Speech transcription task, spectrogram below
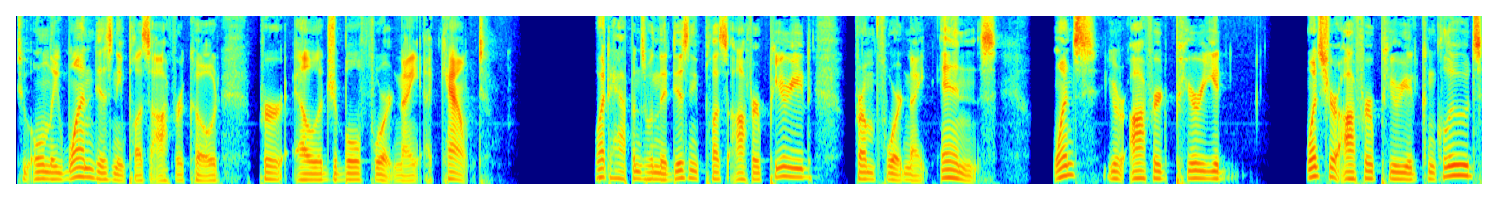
to only one Disney Plus offer code per eligible Fortnite account. What happens when the Disney Plus offer period from Fortnite ends. Once your offered period once your offer period concludes,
